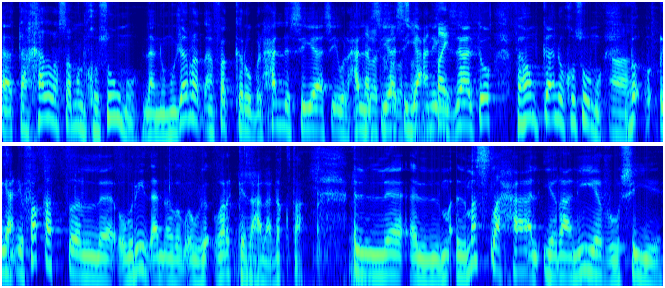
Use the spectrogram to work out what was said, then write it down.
آه، تخلص من خصومه لأنه مجرد أن فكروا بالحل السياسي والحل السياسي يعني. طيب. إزالته فهم كانوا خصومه آه. يعني فقط أريد أن أركز على نقطة ال- الم- المصلحة الإيرانية الروسية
